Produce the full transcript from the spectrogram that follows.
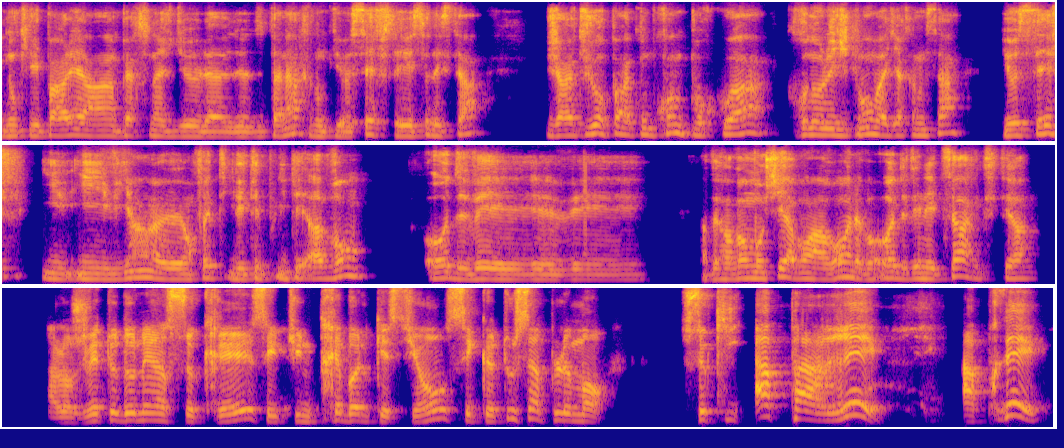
donc il est parlé à un personnage de, de, de Tanakh, donc Yosef, c'est Yosef, etc. J'arrive toujours pas à comprendre pourquoi, chronologiquement, on va dire comme ça, Yosef, il, vient, euh, en fait, il était, il était avant Od, avant Moshe, avant Aaron, avant Od, Netzar, etc. Alors, je vais te donner un secret, c'est une très bonne question, c'est que tout simplement, ce qui apparaît après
